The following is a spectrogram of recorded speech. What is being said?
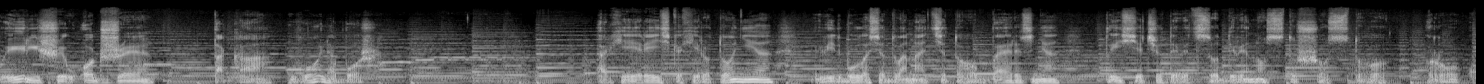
вирішив, отже, така воля Божа. Архієрейська хіротонія відбулася 12 березня 1996 року.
